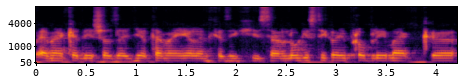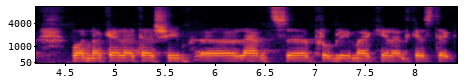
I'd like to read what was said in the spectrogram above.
emelkedés az egyértelműen jelentkezik, hiszen logisztikai problémák vannak, ellátási lánc problémák jelentkeztek,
